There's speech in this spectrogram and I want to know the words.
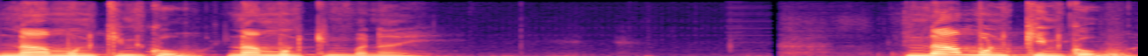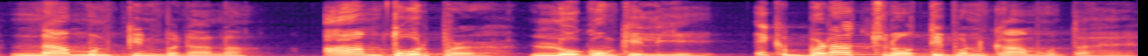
नामुमकिन को नामुमकिन बनाएँ। नामुमकिन को नामुमकिन बनाना आमतौर पर लोगों के लिए एक बड़ा चुनौतीपूर्ण काम होता है।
